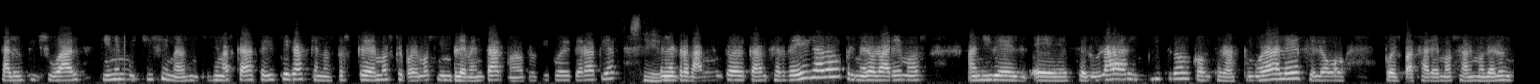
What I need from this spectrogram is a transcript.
salud visual, tiene muchísimas, muchísimas características que nosotros creemos que podemos implementar con otro tipo de terapias en el tratamiento del cáncer de hígado. Primero lo haremos a nivel celular, in vitro, con células tumorales y luego pues pasaremos al modelo in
